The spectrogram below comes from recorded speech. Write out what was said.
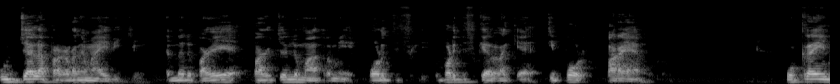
ഉജ്ജ്വല പ്രകടനമായിരിക്കും എന്നൊരു പഴയ പഴച്ചൊല്ല് മാത്രമേ പൊളിറ്റിക്സ് പൊളിറ്റിക്സ് കേരളയ്ക്ക് ഇപ്പോൾ പറയാനുള്ളൂ. ഉക്രൈൻ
